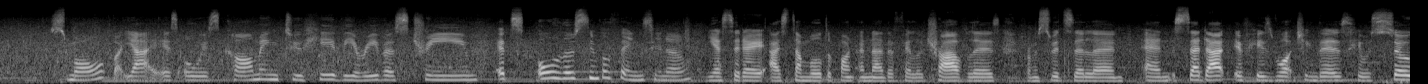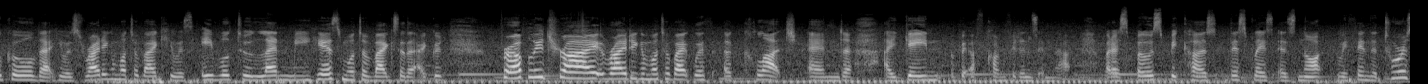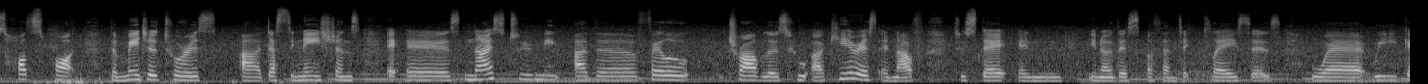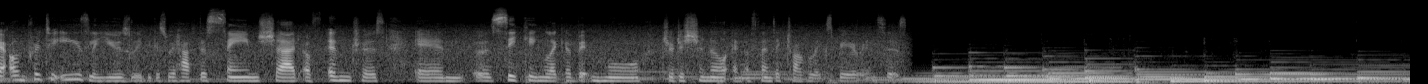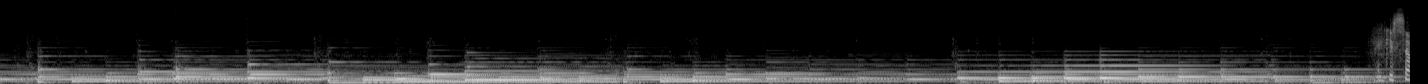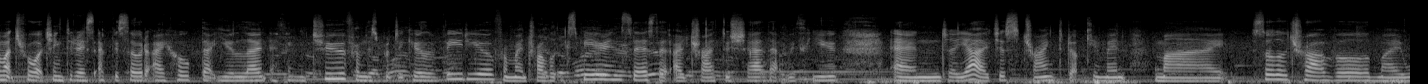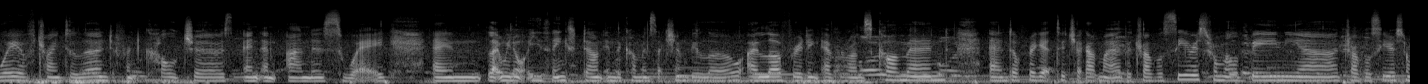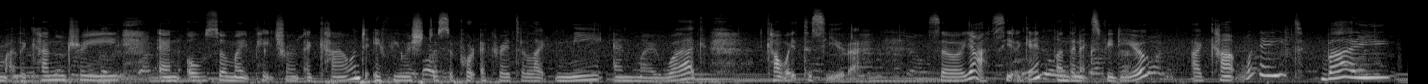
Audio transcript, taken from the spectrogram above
small, but yeah, it is always calming to hear the river stream. It's all those simple things, you know. Yesterday, I stumbled upon another fellow travelers from Switzerland and said that if he's watching this, he was so cool that he was riding a motorbike. He was able to lend me his motorbike so that I could probably try riding a motorbike with a clutch and uh, I gained a bit of confidence in that. But I suppose because this place is not within the tourist hotspot, the major tourist uh, destinations, it is nice to meet other fellow travelers who are curious enough to stay in you know these authentic places where we get on pretty easily usually because we have the same shared of interest in uh, seeking like a bit more traditional and authentic travel experiences. Much for watching today's episode. I hope that you learned a thing or two from this particular video, from my travel experiences that I tried to share that with you. And uh, yeah, just trying to document my solo travel, my way of trying to learn different cultures in an honest way. And let me know what you think down in the comment section below. I love reading everyone's comment. And don't forget to check out my other travel series from Albania, travel series from other country, and also my Patreon account if you wish to support a creator like me and my work. Can't wait to see you there. So yeah, see you again on the next video. I can't wait. Bye.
